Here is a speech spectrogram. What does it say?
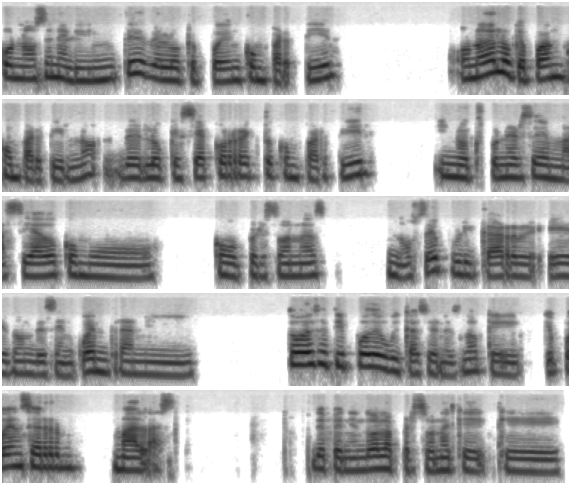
conocen el límite de lo que pueden compartir o no de lo que puedan compartir, ¿no? De lo que sea correcto compartir y no exponerse demasiado como, como personas, no sé, publicar eh, donde se encuentran y todo ese tipo de ubicaciones, ¿no? Que, que pueden ser malas, dependiendo de la persona que, que,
